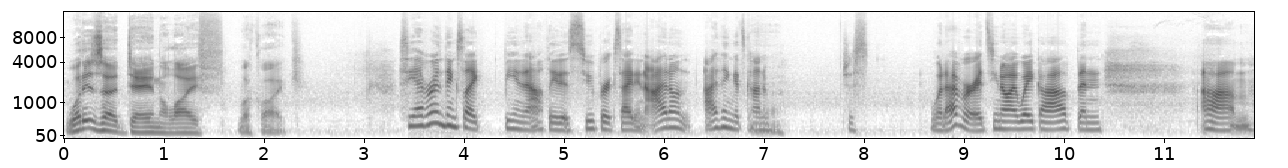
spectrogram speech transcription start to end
What does a day in the life look like? See, everyone thinks like being an athlete is super exciting. I don't, I think it's kind of just whatever. It's, you know, I wake up and, um,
